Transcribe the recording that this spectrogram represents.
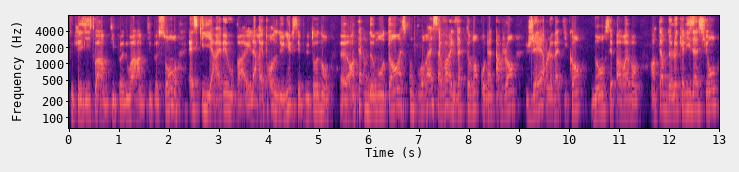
toutes les histoires un petit peu noires, un petit peu sombres. Est-ce qu'il y arrivait ou pas? Et la réponse du livre, c'est plutôt non. en termes de montant, est-ce qu'on pourrait savoir exactement combien d'argent gère le Vatican? Non, sait pas vraiment. En termes de localisation,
